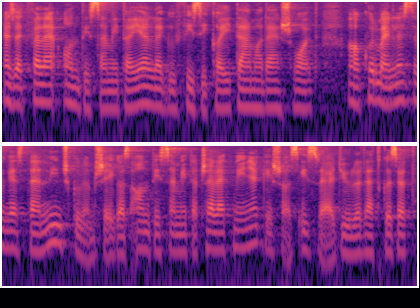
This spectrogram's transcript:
Ezek fele antiszemita jellegű fizikai támadás volt. A kormány leszögezte, nincs különbség az antiszemita cselekmények és az Izrael gyűlölet között.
